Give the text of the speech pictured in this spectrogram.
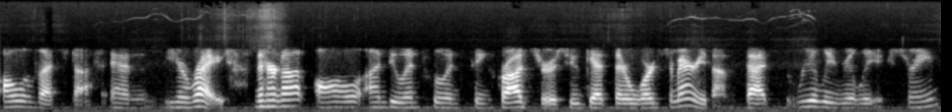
all of that stuff. And you're right, they're not all undue influencing fraudsters who get their wards to marry them. That's really, really extreme.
